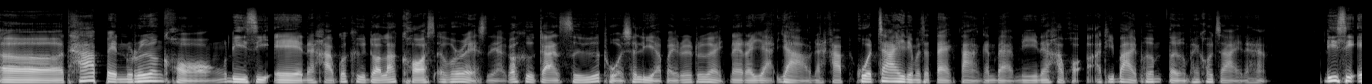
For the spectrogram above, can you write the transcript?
เอ่อถ้าเป็นเรื่องของ DCA นะครับก็คือ dollar cost average เนี่ยก็คือการซื้อถั่วเฉลี่ยไปเรื่อยๆ ในระยะยาวนะครับหัวใจเนี่ยมันจะแตกต่างกันแบบนี้นะครับขออธิบายเพิ่มเติมให้เข้าใจนะฮะ DCA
